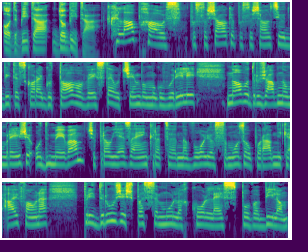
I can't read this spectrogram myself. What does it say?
Odbita, dobita. Clubhouse, poslušalke, poslušalci, odbite skoraj gotovo veste, o čem bomo govorili. Novo družabno mreže odmeva, čeprav je zaenkrat na voljo samo za uporabnike iPhona, pridružiš pa se mu lahko le s povabilom.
